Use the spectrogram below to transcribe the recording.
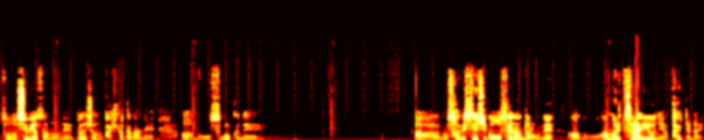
その渋谷さんのね、文章の書き方がね、あの、すごくね、あの、サービス精神が旺盛なんだろうね。あの、あんまり辛いようには書いてない、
